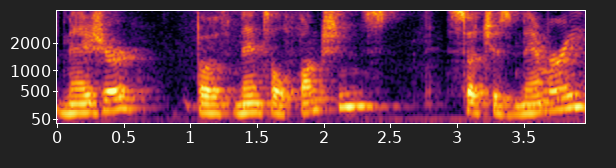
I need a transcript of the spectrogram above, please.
measure both mental functions such as memory,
